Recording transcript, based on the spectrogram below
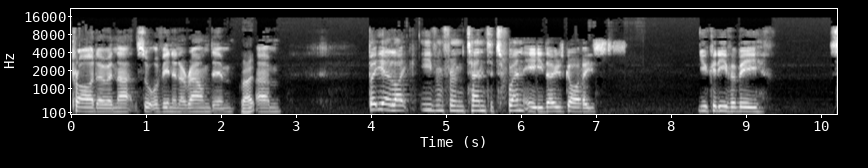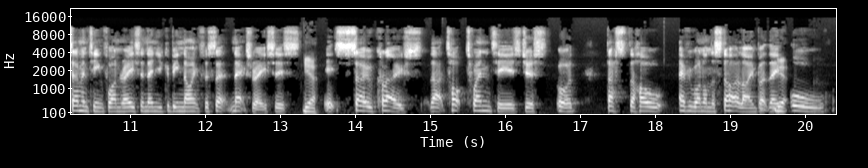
Prado and that sort of in and around him. Right. Um, but yeah, like even from 10 to 20, those guys, you could either be 17th one race and then you could be ninth for next race. It's, yeah. it's so close. That top 20 is just, or that's the whole, everyone on the start line, but they yeah. all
